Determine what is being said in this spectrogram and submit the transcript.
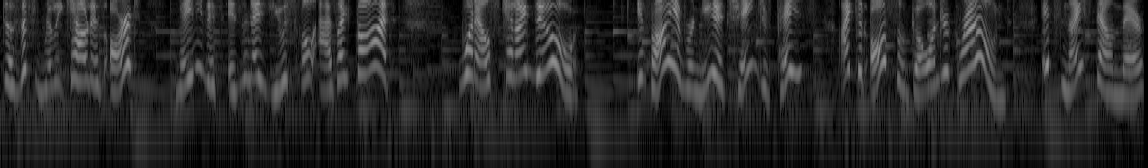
Does this really count as art? Maybe this isn't as useful as I thought. What else can I do? If I ever need a change of pace, I could also go underground. It's nice down there,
